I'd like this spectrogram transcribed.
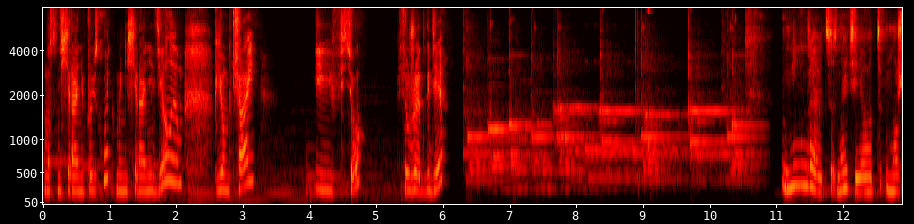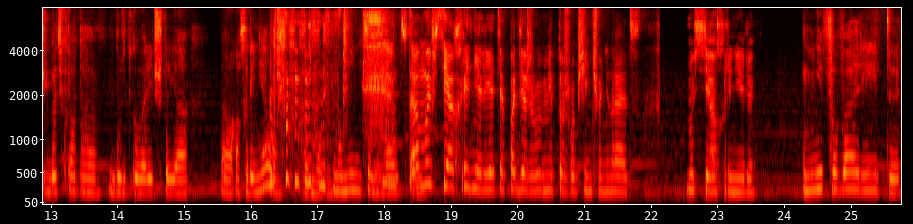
У нас ни хера не происходит, мы ни хера не делаем, пьем чай, и все. Сюжет где? Мне не нравится, знаете, я вот, может быть, кто-то будет говорить, что я а, охренела, возможно, но мне ничего не нравится. Да мы все охренели, я тебя поддерживаю, мне тоже вообще ничего не нравится. Мы все охренели. Ни фавориты,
